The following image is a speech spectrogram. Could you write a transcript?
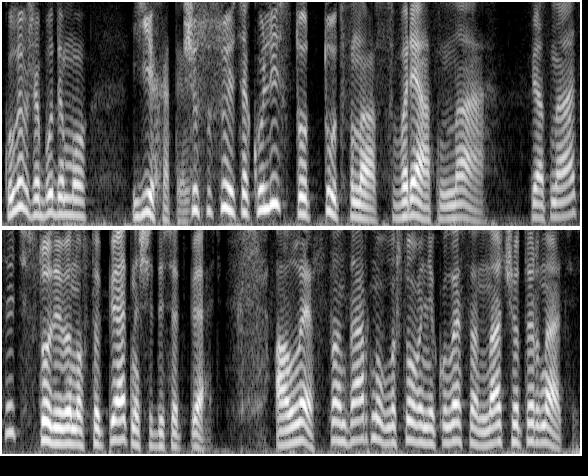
коли вже будемо їхати. Що стосується коліс, то тут в нас варіант на 15, 195 на 65. Але стандартно влаштовані колеса на 14.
